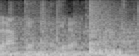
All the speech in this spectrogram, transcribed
branca, negra.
